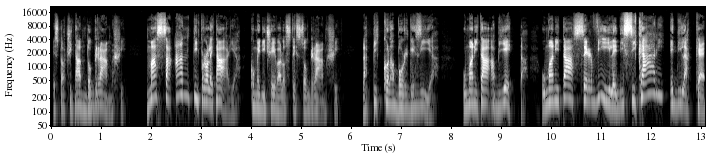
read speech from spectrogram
e sto citando Gramsci, massa antiproletaria, come diceva lo stesso Gramsci, la piccola borghesia, umanità abietta, umanità servile di sicari e di lacchè,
